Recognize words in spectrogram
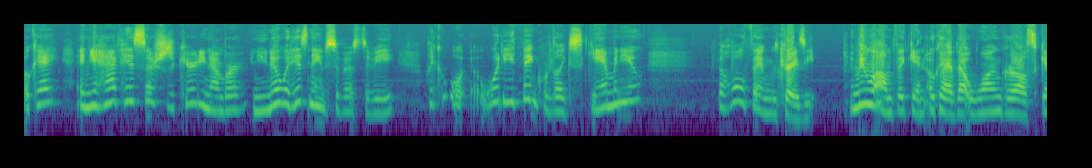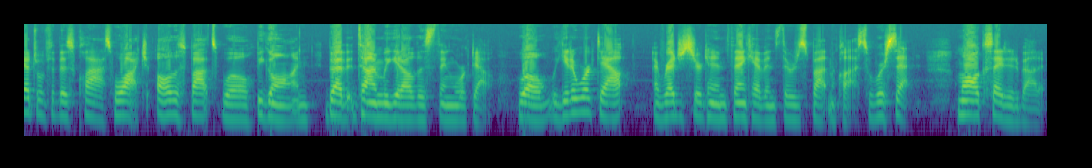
okay? And you have his social security number and you know what his name's supposed to be. Like, wh- what do you think? We're like scamming you? The whole thing was crazy. And meanwhile, I'm thinking, okay, I've got one girl scheduled for this class. Watch, all the spots will be gone by the time we get all this thing worked out. Well, we get it worked out. I registered him. Thank heavens, there was a spot in the class. So we're set. I'm all excited about it.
